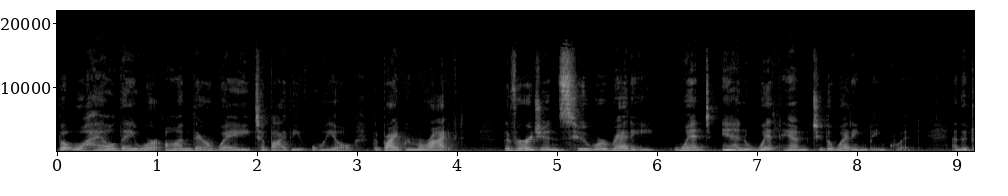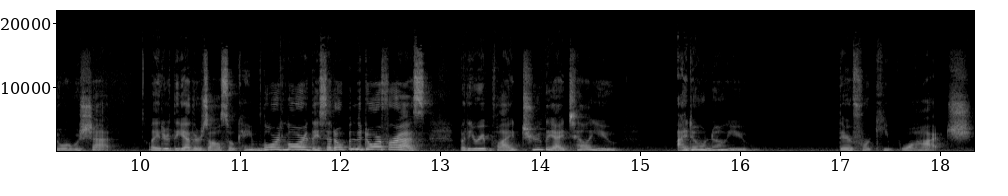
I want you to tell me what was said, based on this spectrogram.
But while they were on their way to buy the oil, the bridegroom arrived. The virgins who were ready went in with him to the wedding banquet, and the door was shut. Later, the others also came. Lord, Lord, they said, open the door for us. But he replied, Truly, I tell you, I don't know you. Therefore, keep watch,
